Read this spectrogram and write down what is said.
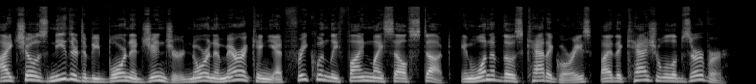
I chose neither to be born a ginger nor an American, yet frequently find myself stuck in one of those categories by the casual observer.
